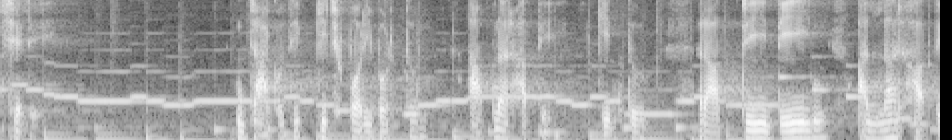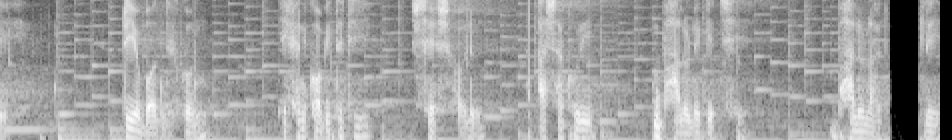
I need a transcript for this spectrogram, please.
ছেলে। জাগতিক কিছু পরিবর্তন আপনার হাতে। কিন্তু রাত্রি, দিন আল্লাহর হাতে। প্রিয় বন্ধুগণ, এখানে কবিতাটি শেষ হল। আশা করি ভালো লেগেছে। ভালো লাগলে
